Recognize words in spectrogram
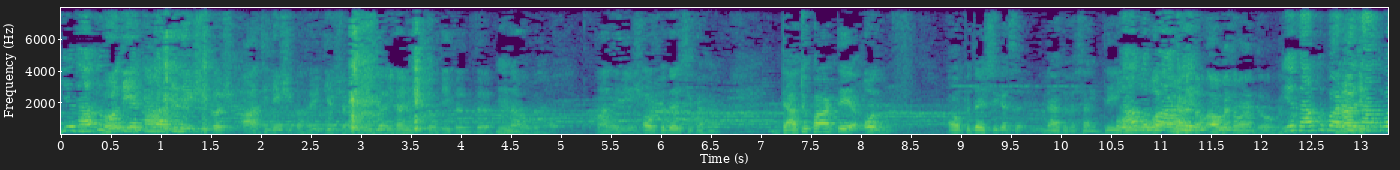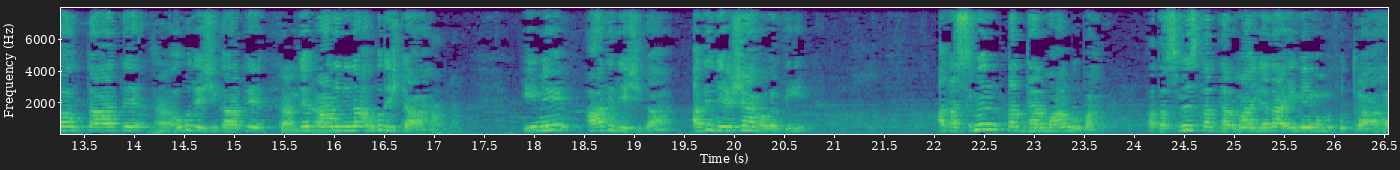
ये धातु भवती प्रत्यय कहलाते हैं। आतिदेशिक आतिदेशिकः इति शब्दः इदानीं उक्तवती तद् न अवगतम् आतिदेशिकः औपदेशिकः। धातुपाठे औपदेशिक धातवः सन्ति ये धातु पाठे धातवः उक्ताः ते हाँ। ते ते हाँ। पाणिनिना उपदिष्टाः। इमे आदिदेशिकाः अधिदेशः भवति अतस्मिन् तद्धर्मारूपः अतस्मिन् तद्धर्मा यदा इमे मम पुत्राः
